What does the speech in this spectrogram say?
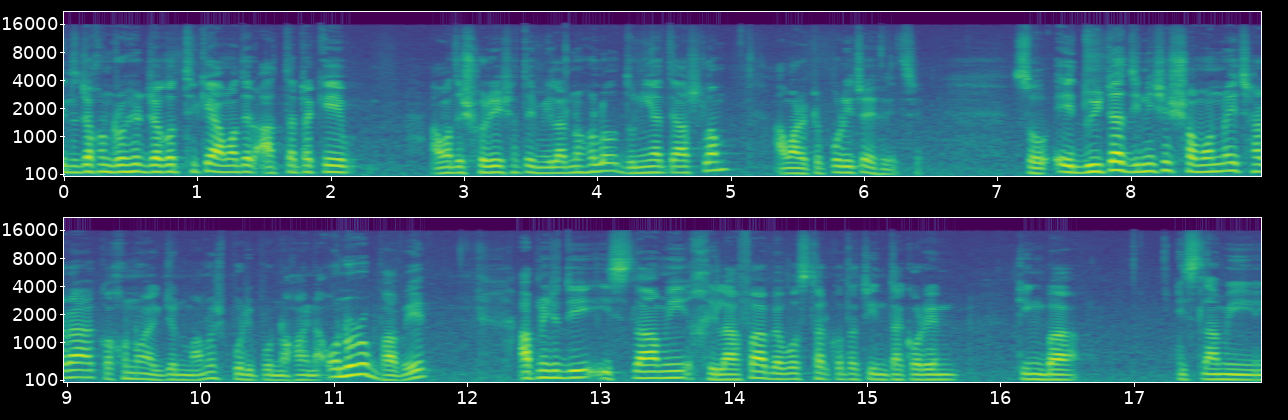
কিন্তু যখন রোহের জগৎ থেকে আমাদের আত্মাটাকে আমাদের শরীরের সাথে মিলানো হলো, দুনিয়াতে আসলাম, আমার একটা পরিচয় হয়েছে। সো এই দুইটা জিনিসের সমন্বয় ছাড়া কখনো একজন মানুষ পরিপূর্ণ হয় না। অনুরূপভাবে, আপনি যদি ইসলামী খিলাফা ব্যবস্থার কথা চিন্তা করেন, কিংবা ইসলামী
